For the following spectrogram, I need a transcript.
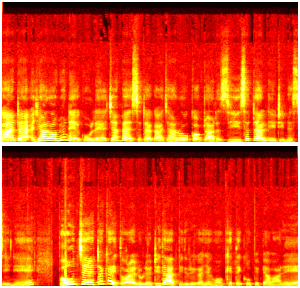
ကိုင်းတိုင်းအရာတော်မြို့နယ်ကိုလည်းအကြမ်းဖက်စစ်တပ်ကဂျာရိုကော်ပတာတစ်စီးဆက်တက်လေးဒီနှစ်စီးနဲ့ဘုံကျဲတက်ခိုက်သွားတယ်လို့လည်းဒေသပြည်သူတွေကရန်ကုန်ခေတ်သစ်ကိုပြပြပါတယ်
